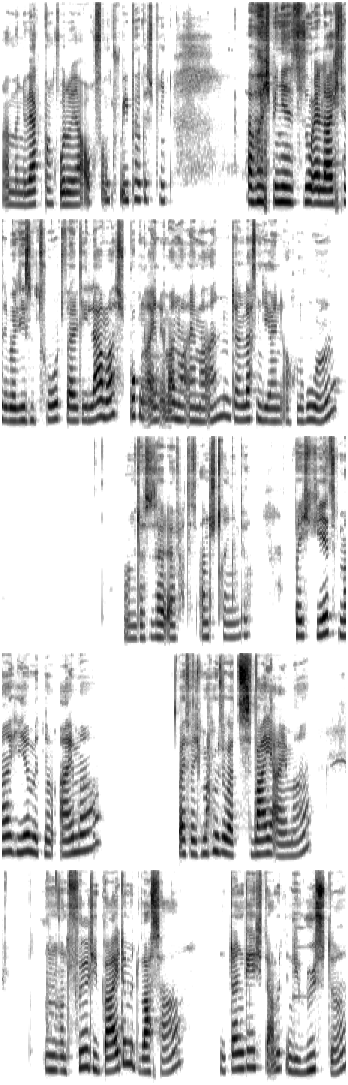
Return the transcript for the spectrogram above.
Äh, meine Werkbank wurde ja auch vom Creeper gesprengt. Aber ich bin jetzt so erleichtert über diesen Tod, weil die Lamas spucken einen immer nur einmal an und dann lassen die einen auch in Ruhe. Und das ist halt einfach das Anstrengende. Aber ich gehe jetzt mal hier mit einem Eimer Weißt du, ich mache mir sogar zwei Eimer mm, und fülle die beide mit Wasser. Und dann gehe ich damit in die Wüste.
